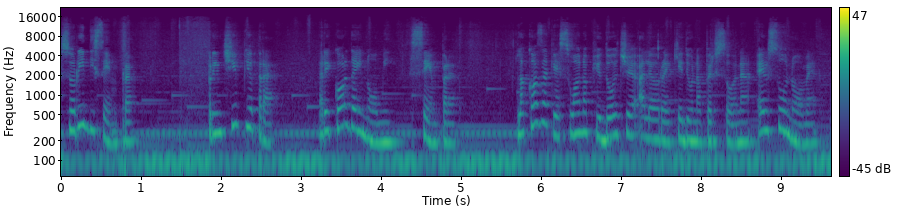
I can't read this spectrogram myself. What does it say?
Sorridi sempre. Principio 3. Ricorda i nomi, sempre. La cosa che suona più dolce alle orecchie di una persona è il suo nome.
